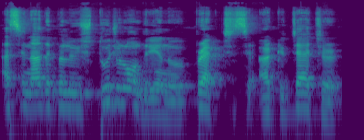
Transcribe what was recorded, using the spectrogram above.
Assinada pelo estúdio londrino Practice Architecture,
